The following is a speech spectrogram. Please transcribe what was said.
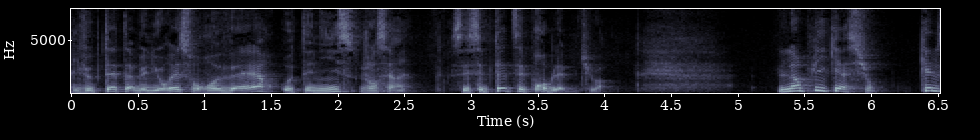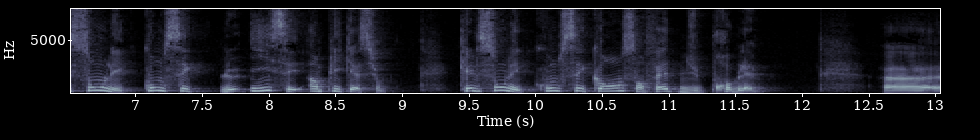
Il veut peut-être améliorer son revers au tennis, j'en sais rien. C'est peut-être ses problèmes, tu vois. L'implication quelles sont les conséquences Le I, c'est implication. Quelles sont les conséquences en fait du problème? Euh,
